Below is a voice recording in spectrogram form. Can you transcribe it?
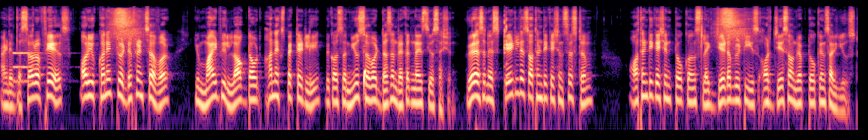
And if the server fails or you connect to a different server, you might be logged out unexpectedly because the new server doesn't recognize your session. Whereas in a stateless authentication system, authentication tokens like JWTs or JSON Web Tokens are used.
